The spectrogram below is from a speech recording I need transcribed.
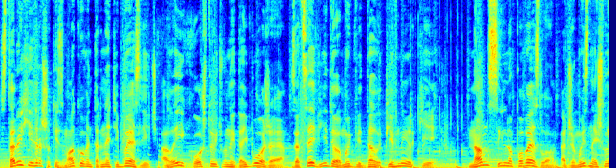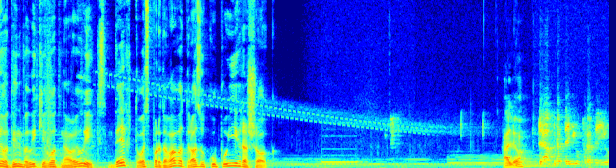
Старих іграшок із маку в інтернеті безліч, але і коштують вони, дай Боже. За це відео ми б віддали півнирки. Нам сильно повезло, адже ми знайшли один великий лот на OLX, де хтось продавав одразу купу іграшок. Алло? Да, продаю, продаю.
